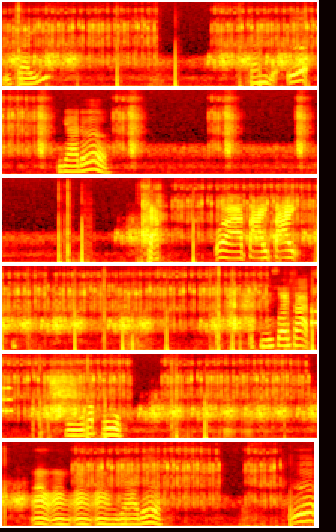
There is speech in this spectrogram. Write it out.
ดูใจจังบอกเอออย่าเด้อกัก ว้าตายตายซิวซอยซาดปูครับปูอ้าวอ้าวอ้าวอ้าวอย่าเด้อเออ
